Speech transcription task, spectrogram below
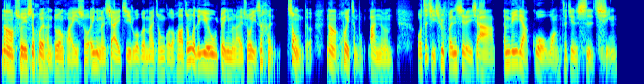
那所以是会很多人怀疑说，哎，你们下一季如果不能卖中国的话，中国的业务对你们来说也是很重的，那会怎么办呢？我自己去分析了一下 NVIDIA 过往这件事情，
